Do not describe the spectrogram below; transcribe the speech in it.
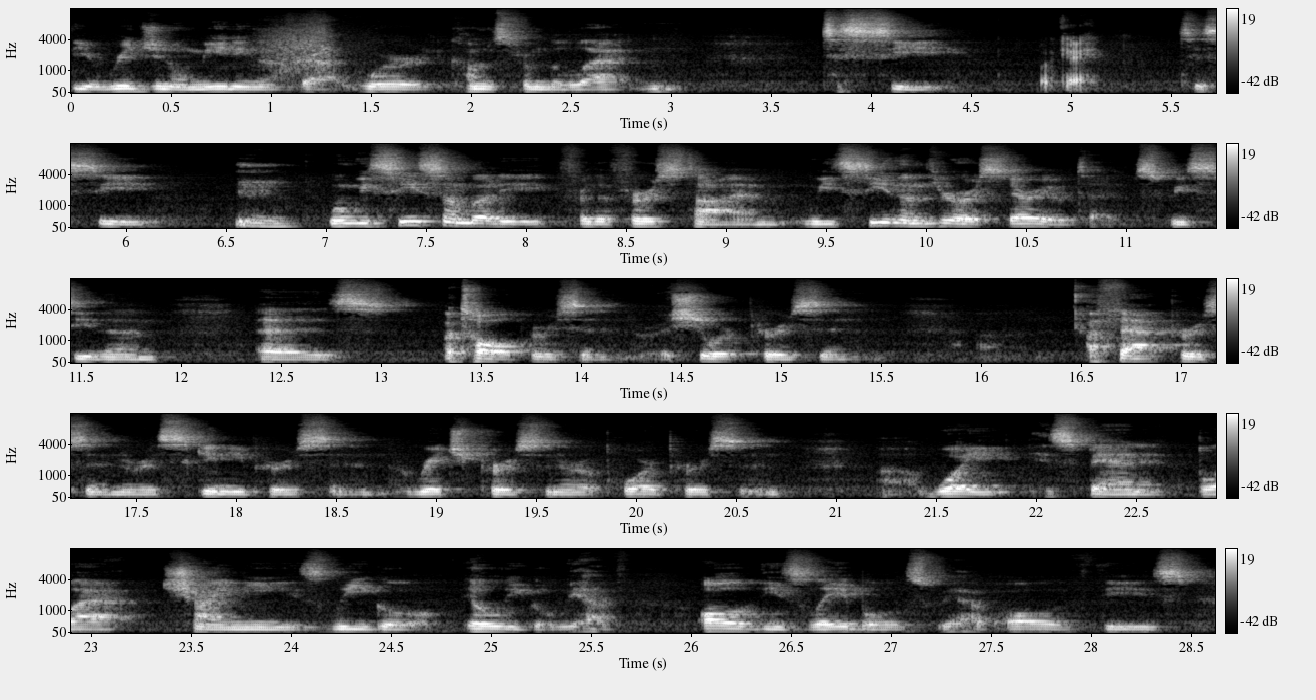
the original meaning of that word, it comes from the Latin to see. Okay. To see. when we see somebody for the first time, we see them through our stereotypes. We see them as a tall person or a short person, a fat person or a skinny person, a rich person or a poor person, uh, white, Hispanic, black, Chinese, legal, illegal. We have all of these labels. We have all of these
